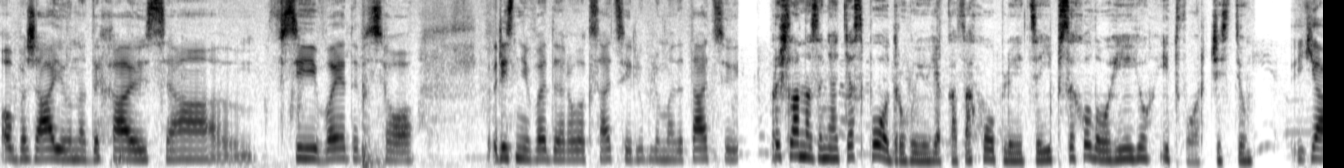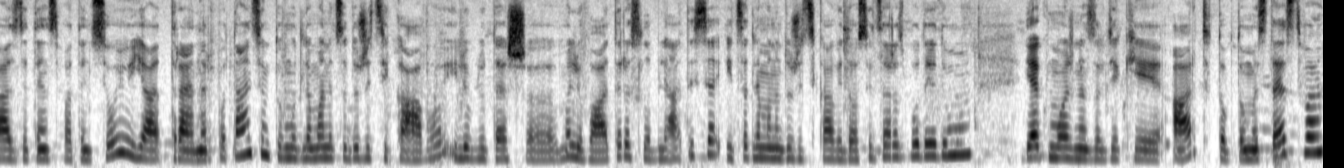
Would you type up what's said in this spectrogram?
обожаю, надихаюся, всі види, все, різні види релаксації, люблю медитацію. Прийшла на заняття з подругою, яка захоплюється і психологією, і творчістю. Я з дитинства танцюю, я тренер по танцям, тому для мене це дуже цікаво і люблю теж е, малювати, розслаблятися. І це для мене дуже цікавий досвід зараз буде. Я думаю, як можна завдяки арт, тобто мистецтва,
